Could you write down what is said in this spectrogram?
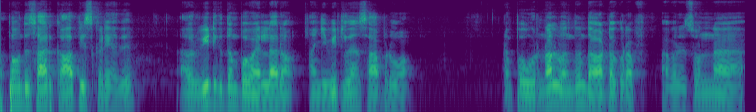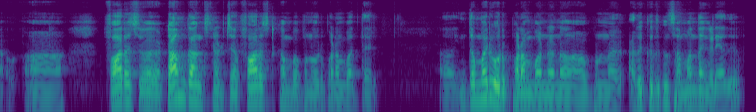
அப்போ வந்து சாருக்கு ஆஃபீஸ் கிடையாது. அவர் வீட்டுக்கு தான் போவேன் எல்லாரும். அங்கே வீட்டில் தான் சாப்பிடுவோம். அப்போ ஒரு நாள் வந்து இந்த ஆட்டோகிராஃப் அவர் சொன்ன ஃபாரஸ்ட் டாம் காங்ஸ் நடித்த ஃபாரஸ்ட் கம்ப் அப்படின்னு ஒரு படம் பார்த்தாரு இந்த மாதிரி ஒரு படம் பண்ணணும் அப்படின்னாரு அதுக்கு இதுக்கும் சம்மந்தம் கிடையாது.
